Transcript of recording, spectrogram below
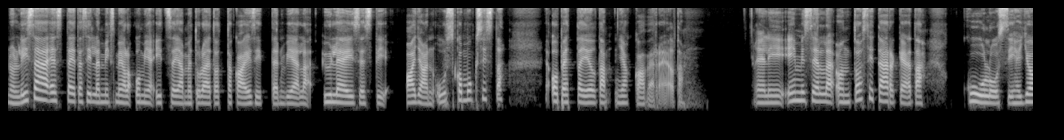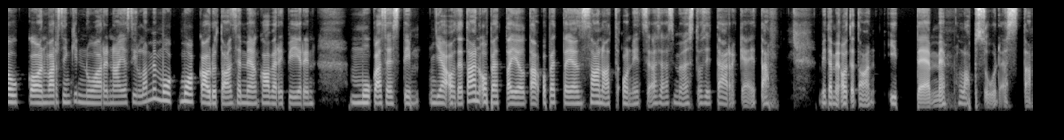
No lisää esteitä sille, miksi me ei olla omia itsejämme, tulee totta kai sitten vielä yleisesti ajan uskomuksista, opettajilta ja kavereilta. Eli ihmiselle on tosi tärkeää kuulua siihen joukkoon, varsinkin nuorina, ja silloin me muokkaudutaan sen meidän kaveripiirin mukaisesti ja otetaan opettajilta. Opettajien sanat on itse asiassa myös tosi tärkeitä, mitä me otetaan itteemme lapsuudesta.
